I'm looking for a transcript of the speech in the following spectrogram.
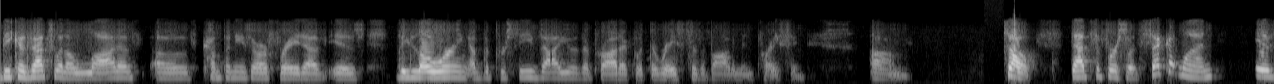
because that's what a lot of, of companies are afraid of is the lowering of the perceived value of their product with the race to the bottom in pricing. Um, so that's the first one. Second one is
